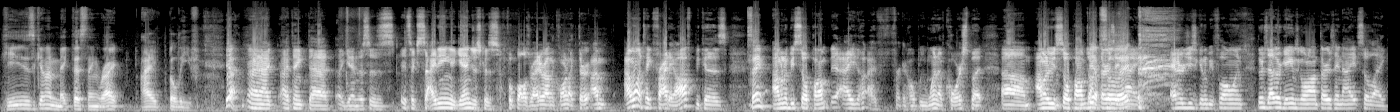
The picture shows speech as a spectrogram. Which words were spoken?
He's gonna make this thing right, I believe. Yeah, and I, I think that again, this is it's exciting again just because football's right around the corner. Like I'm I want to take Friday off because Same. I'm gonna be so pumped. I I freaking hope we win, of course, but um, I'm gonna be so pumped on up so Thursday night. Energy's gonna be flowing. There's other games going on Thursday night, so like.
